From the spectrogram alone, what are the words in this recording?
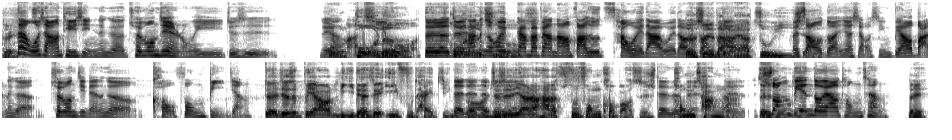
对，但我想要提醒那个吹风机很容易就是。那个嘛，过热，对对对，它那个会啪啪啪，然后发出超伟大的味道，对，所以大家要注意，会烧断，要小心，不要把那个吹风机的那个口封闭，这样。对，就是不要离的这个衣服太近，对对对，就是要让它的出风口保持通畅啦，双边都要通畅。对，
